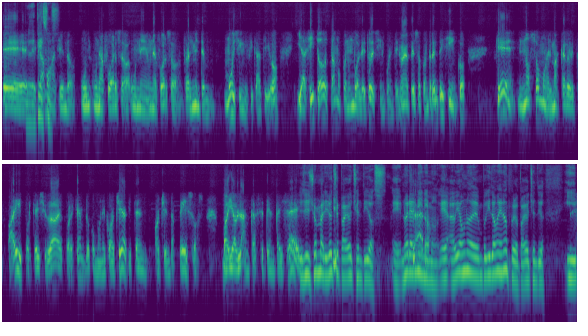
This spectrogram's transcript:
Eh, estamos haciendo un, un esfuerzo, un, un, esfuerzo realmente muy significativo y así todos estamos con un boleto de 59 pesos con 35 que no somos el más caro del país, porque hay ciudades, por ejemplo, como Necochea, que están en 80 pesos, Bahía Blanca 76. Sí, sí yo en Bariloche pagué 82. Eh, no era el mínimo, eh, había uno de un poquito menos, pero pagué 82. Y,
